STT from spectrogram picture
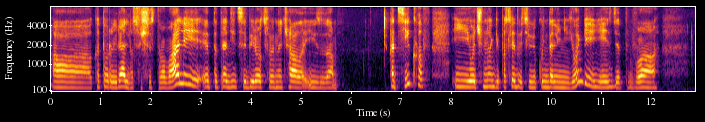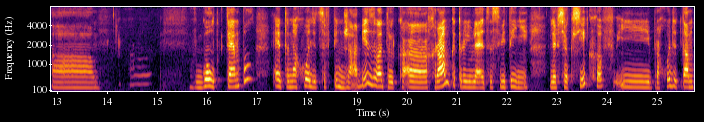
э, которые реально существовали. Эта традиция берет свое начало из от сикхов, и очень многие последователи кундалини-йоги ездят в, в Gold Temple, это находится в Пенджабе, золотой э, храм, который является святыней для всех сикхов, и проходят там,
